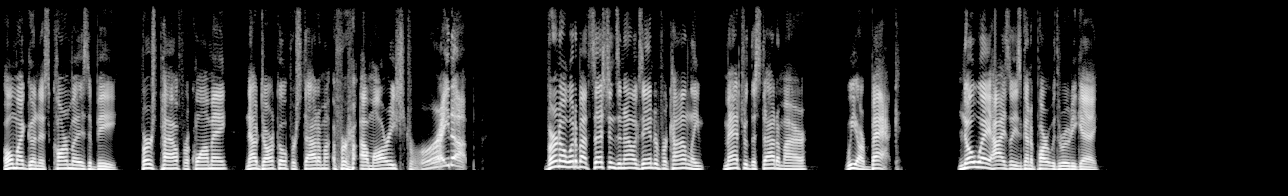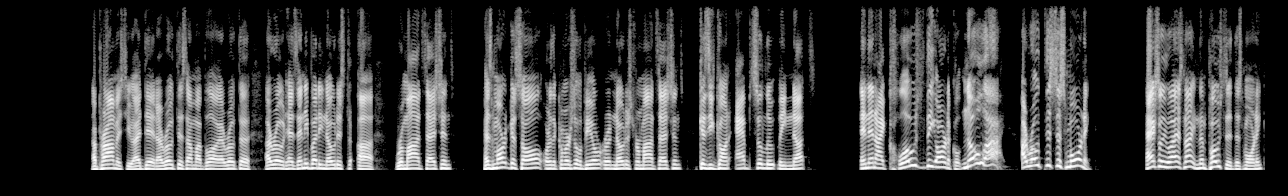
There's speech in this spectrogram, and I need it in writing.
Oh, my goodness. Karma is a B. First Pau for Kwame. Now Darko for Stoudemire, for Amar'e straight up. Verno, what about Sessions and Alexander for Conley? Match with the Stoudemire. We are back. No way Heisley is going to part with Rudy Gay. I promise you, I did. I wrote this on my blog. I wrote the I wrote, has anybody noticed uh Ramon Sessions? Has Marc Gasol or the Commercial Appeal noticed Ramon Sessions? Because he's gone absolutely nuts. And then I closed the article. No lie. I wrote this this morning. Actually last night and then posted it this morning.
